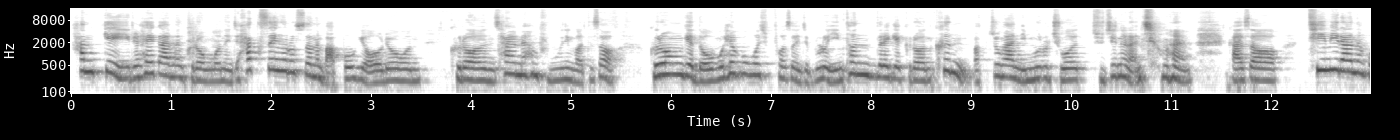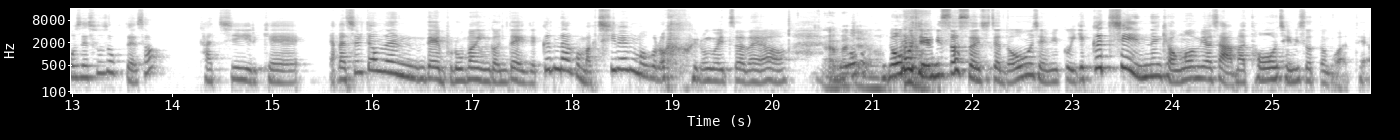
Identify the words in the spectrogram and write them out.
함께 일을 해가는 그런 거는 이제 학생으로서는 맛보기 어려운 그런 삶의 한 부분인 것 같아서 그런 게 너무 해보고 싶어서 이제 물론 인턴들에게 그런 큰 막중한 임무를 주어 주지는 않지만 가서 팀이라는 곳에 소속돼서 같이 이렇게 약간 쓸데없는데 로망인 건데 이제 끝나고 막 치맥 먹으러 가고 이런 거 있잖아요. 아, 너무, 맞아요. 너무 재밌었어요. 진짜 너무 재밌고 이게 끝이 있는 경험이어서 아마 더 재밌었던 것 같아요.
